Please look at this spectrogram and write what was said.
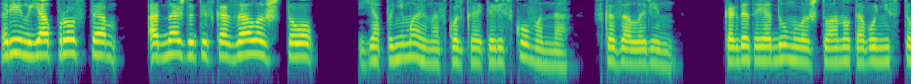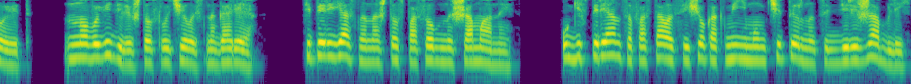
Рин, я просто однажды ты сказала, что я понимаю, насколько это рискованно, сказала Рин. Когда-то я думала, что оно того не стоит. Но вы видели, что случилось на горе. Теперь ясно, на что способны шаманы. У гесперианцев осталось еще как минимум 14 дирижаблей,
